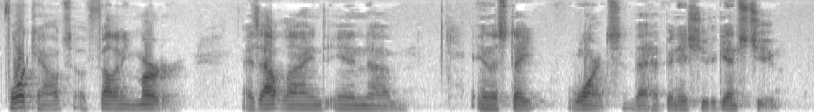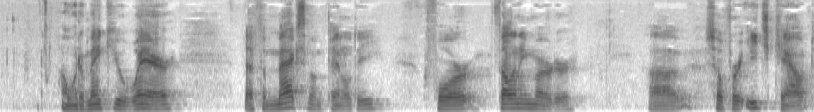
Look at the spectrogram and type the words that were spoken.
four counts of felony murder, as outlined in um, in the state warrants that have been issued against you. I want to make you aware that the maximum penalty for felony murder, uh, so for each count,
